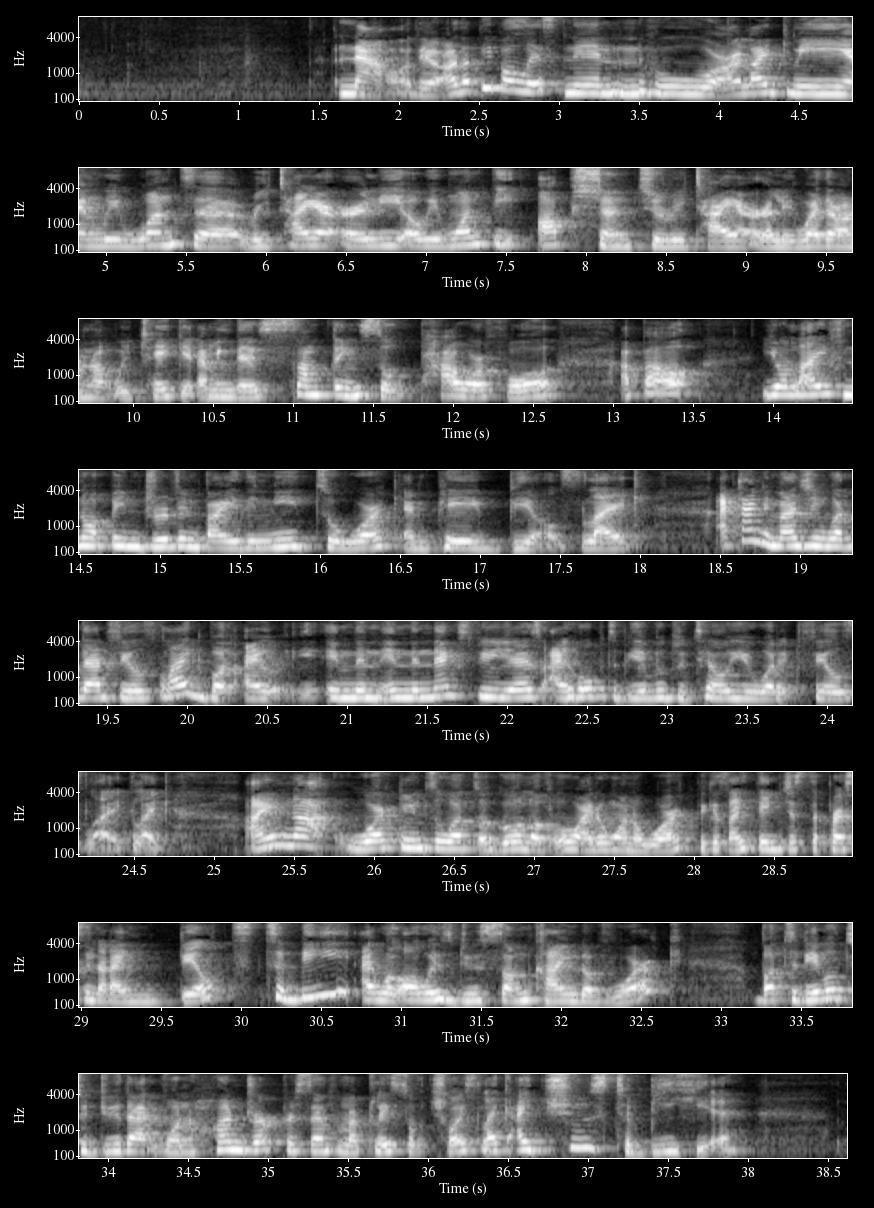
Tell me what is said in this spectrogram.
now, there are other people listening who are like me and we want to retire early or we want the option to retire early, whether or not we take it. I mean, there's something so powerful about your life not being driven by the need to work and pay bills. Like, can't imagine what that feels like, but I in the in the next few years I hope to be able to tell you what it feels like. Like I'm not working towards a goal of, oh, I don't want to work because I think just the person that I'm built to be, I will always do some kind of work. But to be able to do that 100% from a place of choice, like I choose to be here.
